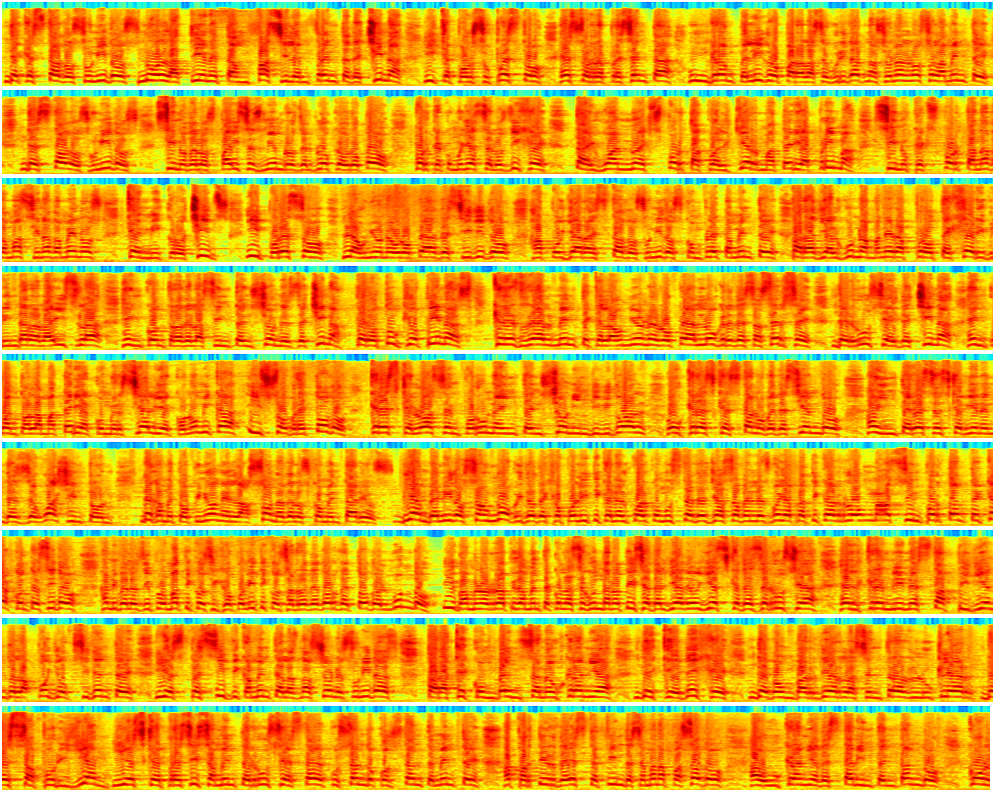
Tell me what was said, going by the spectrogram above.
de que Estados Unidos no la tiene tan fácil enfrente de China y que por supuesto eso representa un gran peligro para la seguridad nacional no solamente de Estados Unidos, sino de los países miembros del bloque europeo, porque como ya se los dije, Taiwán no exporta cualquier materia prima, sino que exporta nada más y nada menos que microchips. Y por eso la Unión Europea ha decidido apoyar a Estados Unidos completamente para de alguna manera proteger y brindar a la isla en contra de las intenciones de China. Pero tú qué opinas? ¿Crees realmente que la Unión Europea logre deshacerse de Rusia y de China en cuanto a la materia comercial y económica? Y sobre todo, ¿crees que lo hacen por una intención individual o crees que están obedeciendo a intereses que vienen desde Washington? Déjame tu opinión en la zona de los comentarios. Bienvenidos a un nuevo video de geopolítica en el cual, como ustedes ya saben, les voy a platicar lo más importante que ha acontecido a niveles diplomáticos y geopolíticos alrededor de todo el mundo. Y vámonos rápidamente con la segunda noticia del día de hoy es que desde Rusia el Kremlin está pidiendo el apoyo occidente y específicamente a las Naciones Unidas para que convenzan a Ucrania de que deje de bombardear la central nuclear de Zaporizhia. Y es que precisamente Rusia está acusando constantemente a partir de este fin de semana pasado a Ucrania de estar intentando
